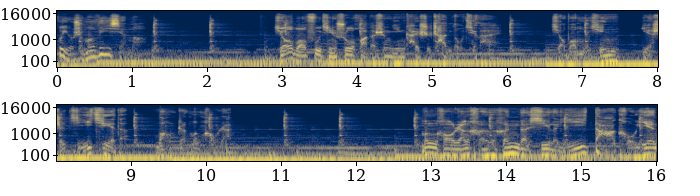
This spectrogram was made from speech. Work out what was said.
会有什么危险吗？小宝父亲说话的声音开始颤抖起来，小宝母亲也是急切地望着孟浩然。孟浩然狠狠地吸了一大口烟，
